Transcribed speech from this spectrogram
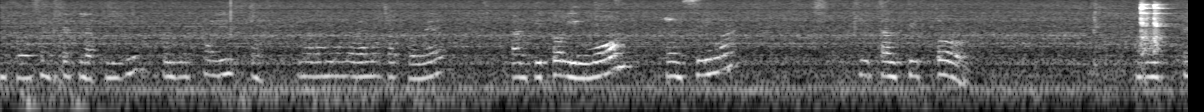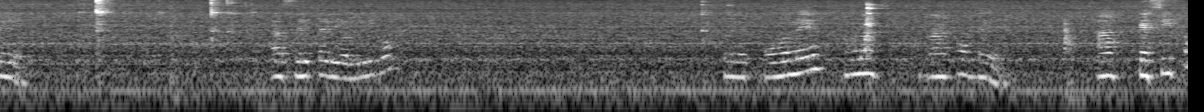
entonces este platillo pues ya está listo. Nada más le vamos a poner tantito limón encima y tantito este aceite de olivo. Se le pone unas rajas de Ah, quesito.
